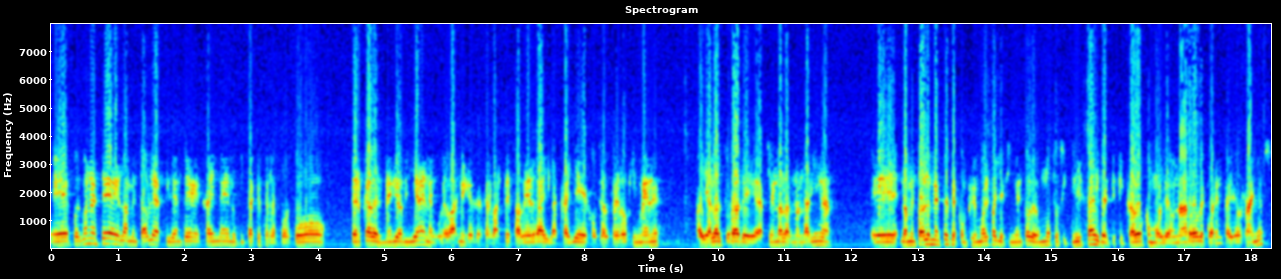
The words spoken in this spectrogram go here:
Eh, pues bueno, este lamentable accidente, Jaime Lupita, que se reportó cerca del mediodía en el Boulevard Miguel de Cervantes Saavedra y la calle José Alfredo Jiménez, allá a la altura de Hacienda Las Mandarinas. Eh, lamentablemente se confirmó el fallecimiento de un motociclista identificado como Leonardo, de 42 años,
